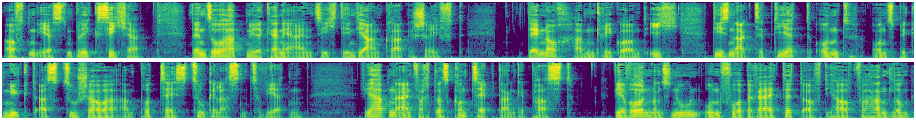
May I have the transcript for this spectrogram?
Auf den ersten Blick sicher, denn so hatten wir keine Einsicht in die Anklageschrift. Dennoch haben Gregor und ich diesen akzeptiert und uns begnügt, als Zuschauer am Prozess zugelassen zu werden. Wir haben einfach das Konzept angepasst. Wir wollen uns nun unvorbereitet auf die Hauptverhandlung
